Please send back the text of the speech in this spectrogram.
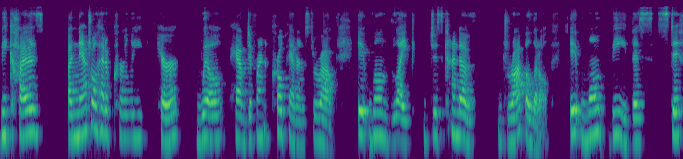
because a natural head of curly hair will have different curl patterns throughout. It will like just kind of drop a little. It won't be this stiff,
